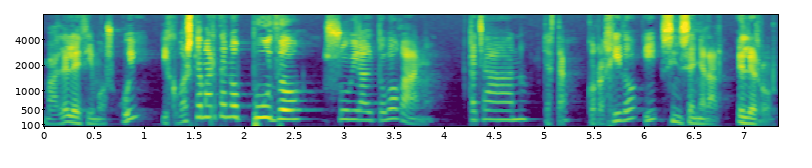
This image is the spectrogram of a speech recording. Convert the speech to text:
¿Vale? Le decimos, uy, ¿y cómo es que Marta no pudo subir al tobogán? Ya está, corregido y sin señalar el error.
